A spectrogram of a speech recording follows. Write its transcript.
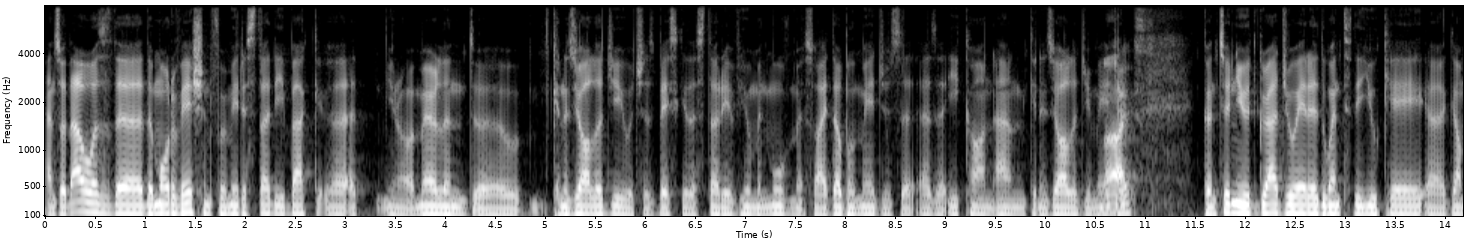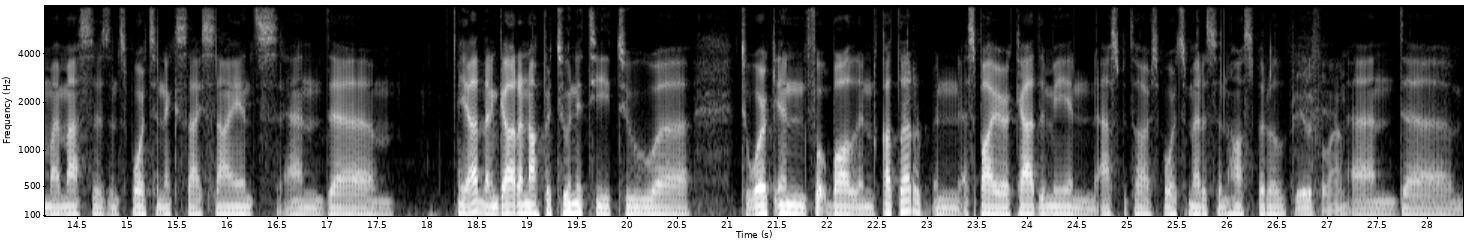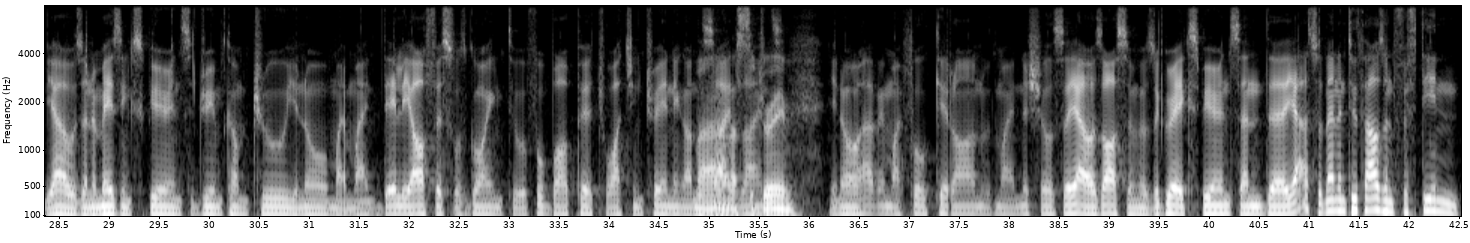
and so that was the the motivation for me to study back uh, at you know Maryland uh, kinesiology, which is basically the study of human movement. So I double majored as an econ and kinesiology major. Nice. Continued, graduated, went to the UK, uh, got my master's in sports and exercise science, and um, yeah, then got an opportunity to uh, to work in football in Qatar in Aspire Academy and Aspetar Sports Medicine Hospital. Beautiful, man. And uh, yeah, it was an amazing experience, a dream come true. You know, my, my daily office was going to a football pitch, watching training on man, the sidelines. that's the dream. You know, having my full kit on with my initials. So yeah, it was awesome. It was a great experience. And uh, yeah, so then in 2015.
